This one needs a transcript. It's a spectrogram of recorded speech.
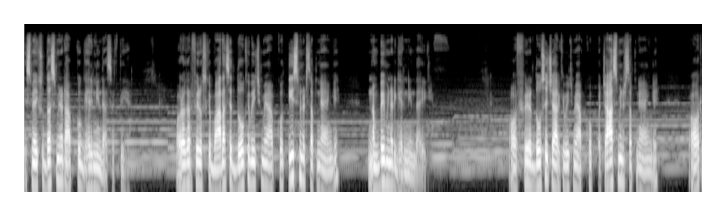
इसमें 110 मिनट आपको गहरी नींद आ सकती है। और अगर फिर उसके 12 से 2 के बीच में आपको 30 मिनट सपने आएँगे 90 मिनट गहरी नींद आएगी। और फिर दो से चार के बीच में आपको 50 मिनट सपने आएँगे और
